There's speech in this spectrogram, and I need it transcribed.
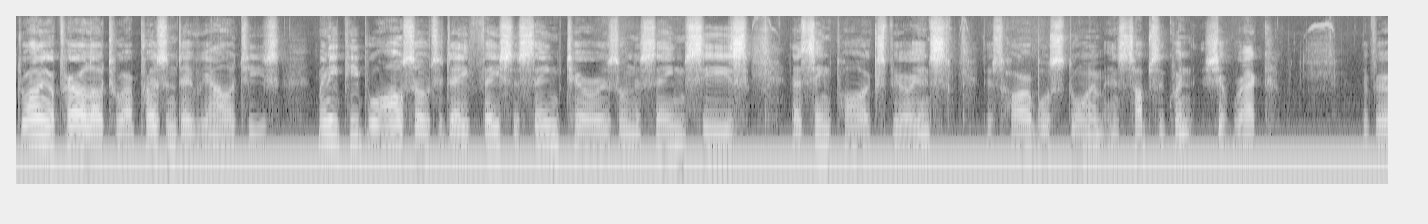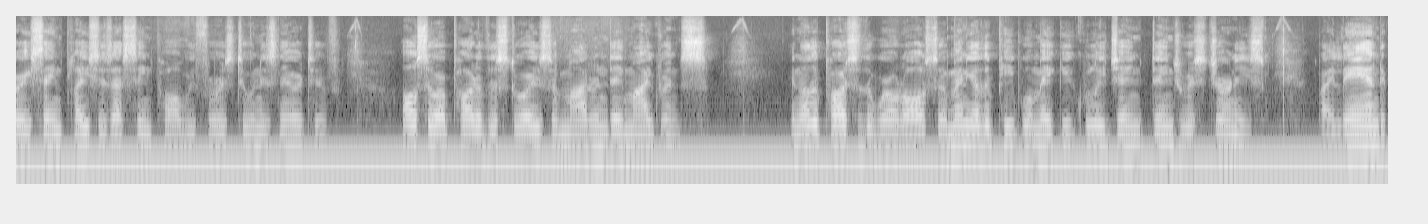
Drawing a parallel to our present day realities, many people also today face the same terrors on the same seas that St. Paul experienced this horrible storm and subsequent shipwreck. The very same places as St. Paul refers to in his narrative also are part of the stories of modern day migrants. In other parts of the world also, many other people make equally dangerous journeys by land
